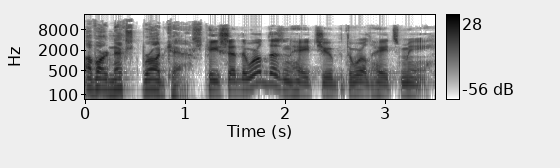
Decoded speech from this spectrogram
of our next broadcast. He said, The world doesn't hate you, but the world hates me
